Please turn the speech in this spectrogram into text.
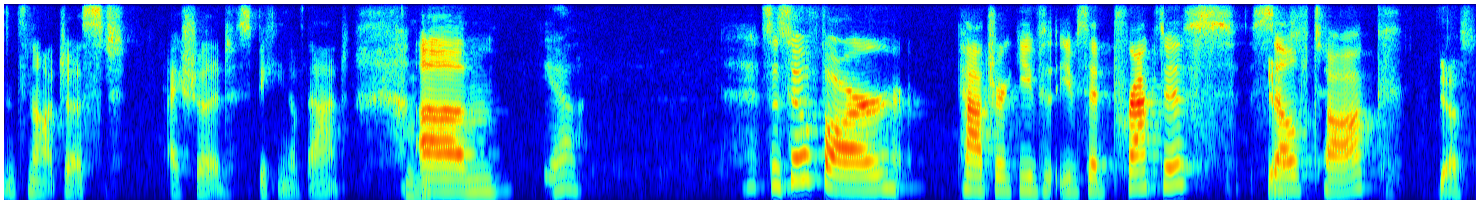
it's not just i should speaking of that Mhm. um yeah. so so far, Patrick, you've you've said practice, self-talk, Yes.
